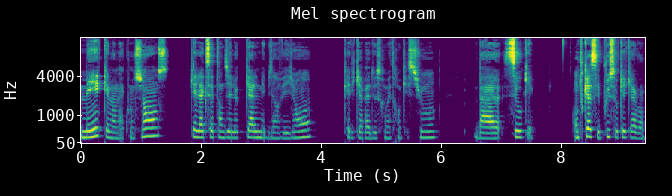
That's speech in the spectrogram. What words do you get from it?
mais qu'elle en a conscience, qu'elle accepte un dialogue calme et bienveillant, qu'elle est capable de se remettre en question, bah c'est ok. En tout cas, c'est plus ok qu'avant.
